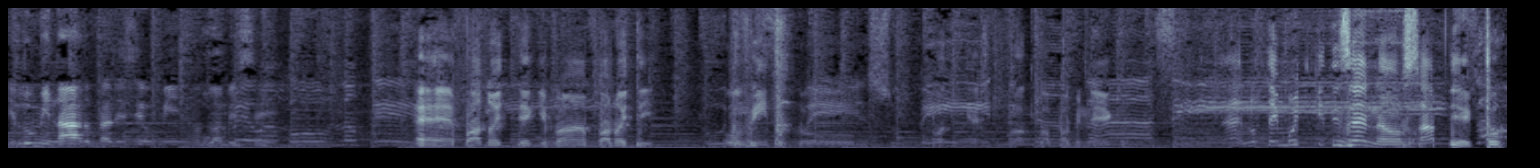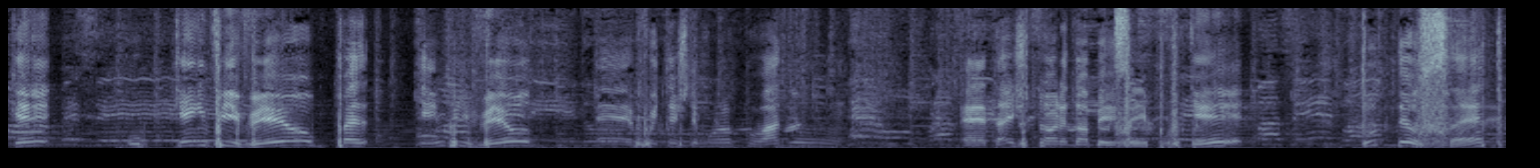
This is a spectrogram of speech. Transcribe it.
iluminado, para dizer o mínimo do ABC? É, boa noite, Diego Ivan. Boa noite, ouvintes do podcast do Bloco Pop Negro. É, não tem muito o que dizer não, sabe, Diego? Porque o, quem viveu, quem viveu é, foi testemunho de um, é, da história do ABC, porque tudo deu certo,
